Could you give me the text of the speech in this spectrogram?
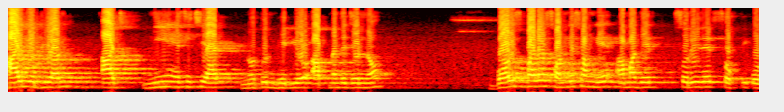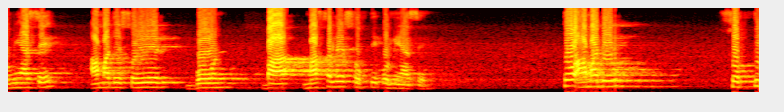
হাই এভরিওয়ান, আজ নিয়ে এসেছি এক নতুন ভিডিও আপনাদের জন্য। বয়স বাড়ার সঙ্গে সঙ্গে আমাদের শরীরের শক্তি কমে আসে, আমাদের শরীরের বোন বা মাসলের শক্তি কমে আসে। তো আমাদের শক্তি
